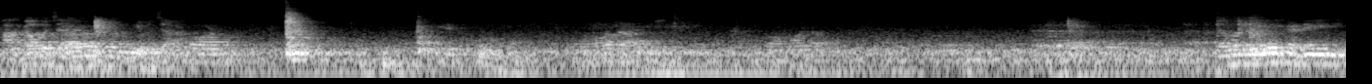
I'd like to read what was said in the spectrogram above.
कहाँ का बचा है ये बचा है। और ये बहुत आ गई बहुत आ डबल डबल कटेगी नहीं।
